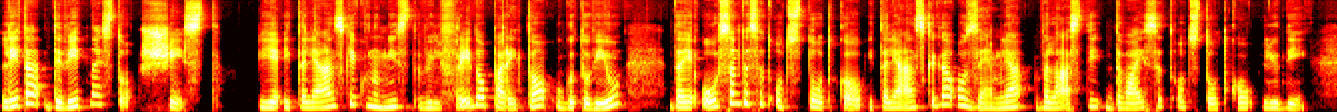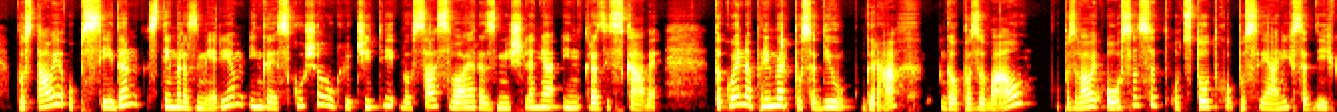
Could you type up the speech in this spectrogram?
Leta 1906 je italijanski ekonomist Wilfredo Pareto ugotovil, da je 80 odstotkov italijanskega ozemlja v lasti 20 odstotkov ljudi. Postal je obseden s tem razmerjem in ga je skušal vključiti v vsa svoja razmišljanja in raziskave. Tako je, na primer, posadil grah, ga opazoval, opazoval je 80 odstotkov posejanih sadik,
